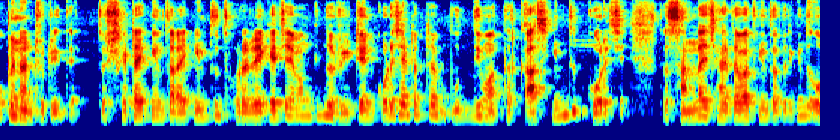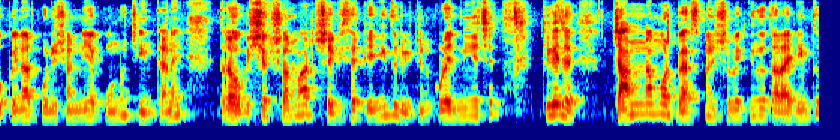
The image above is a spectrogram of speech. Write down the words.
ওপেনার জুটিতে, তো সেটাই কিন্তু তারা কিন্তু ধরে রেখেছে এবং কিন্তু রিটেন করেছে, এটা একটা বুদ্ধিমত্তার কাজ কিন্তু করেছে। তো সানরাইজ হায়দ্রাবাদ কিন্তু তাদের কিন্তু ওপেনার পজিশন নিয়ে কোনো চিন্তা নেই, তারা অভিষেক শর্মা আর হেটকে কিন্তু রিটেন করে নিয়েছে, ঠিক আছে? চার নম্বর ব্যাটসম্যান হিসেবে কিন্তু তারা কিন্তু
